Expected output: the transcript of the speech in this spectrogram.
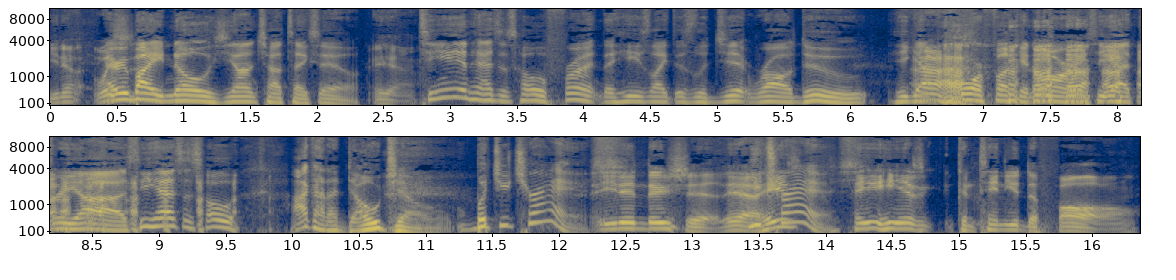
You know, Everybody knows Yamcha takes L. Yeah. Tien has his whole front that he's like this legit raw dude. He Ah. got four fucking arms. He got three eyes. He has his whole. I got a dojo, but you trash. He didn't do shit. Yeah, You he's, trash. He he has continued to fall,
